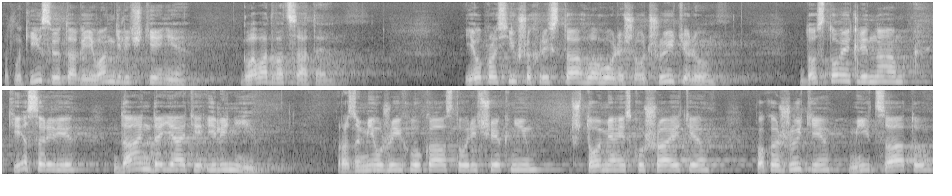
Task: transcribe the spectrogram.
От Луки Святаго Евангелие чтения, глава 20. «И вопросивши Христа глаголиша учителю, достоит ли нам кесареві дань даяти или ні? Разумев же их лукавство, рече к ним, что мя искушаете, покажите ми цату,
